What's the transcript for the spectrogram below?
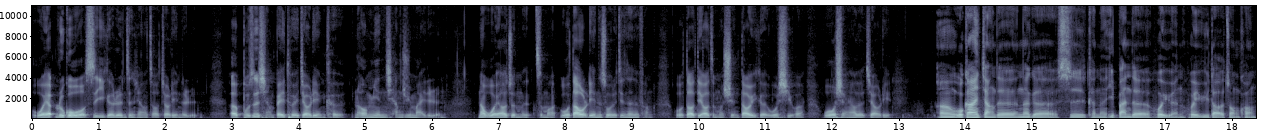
我要如果我是一个认真想要找教练的人，而不是想被推教练课然后勉强去买的人，那我要怎么怎么？我到连锁的健身房，我到底要怎么选到一个我喜欢、我想要的教练？嗯，我刚才讲的那个是可能一般的会员会遇到的状况。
